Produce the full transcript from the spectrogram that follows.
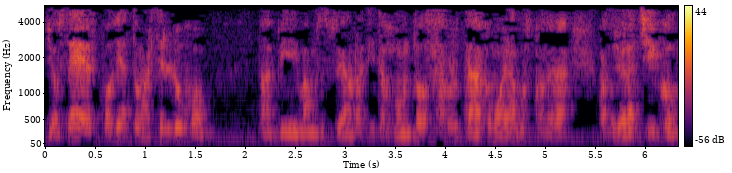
Yosef podía tomarse el lujo. Papi, vamos a estudiar un ratito juntos, a brutar como éramos cuando, era, cuando yo era chico.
